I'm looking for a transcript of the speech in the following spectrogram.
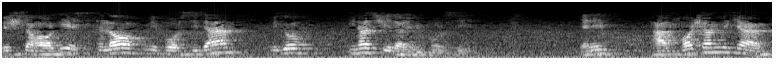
اشتهادی اصطلاح میپرسیدم میگو اینا چی داری می‌پرسی؟ یعنی پرخاشم می‌کرد.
